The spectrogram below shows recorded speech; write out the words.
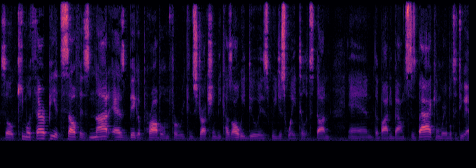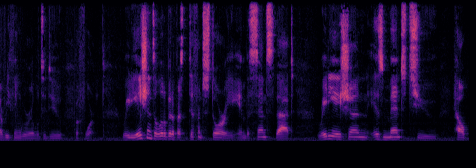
So, chemotherapy itself is not as big a problem for reconstruction because all we do is we just wait till it's done and the body bounces back and we're able to do everything we were able to do before. Radiation is a little bit of a different story in the sense that radiation is meant to help,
